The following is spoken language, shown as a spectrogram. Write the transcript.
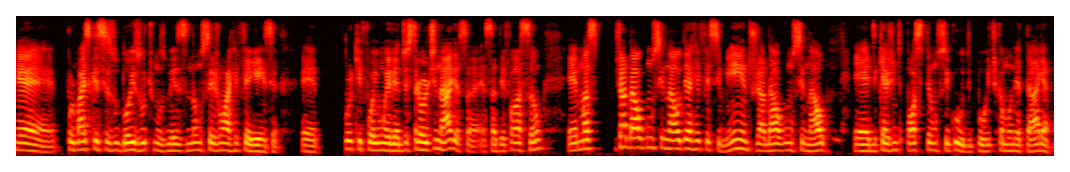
é, por mais que esses dois últimos meses não sejam a referência porque foi um evento extraordinário essa, essa deflação, é, mas já dá algum sinal de arrefecimento, já dá algum sinal é, de que a gente possa ter um ciclo de política monetária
